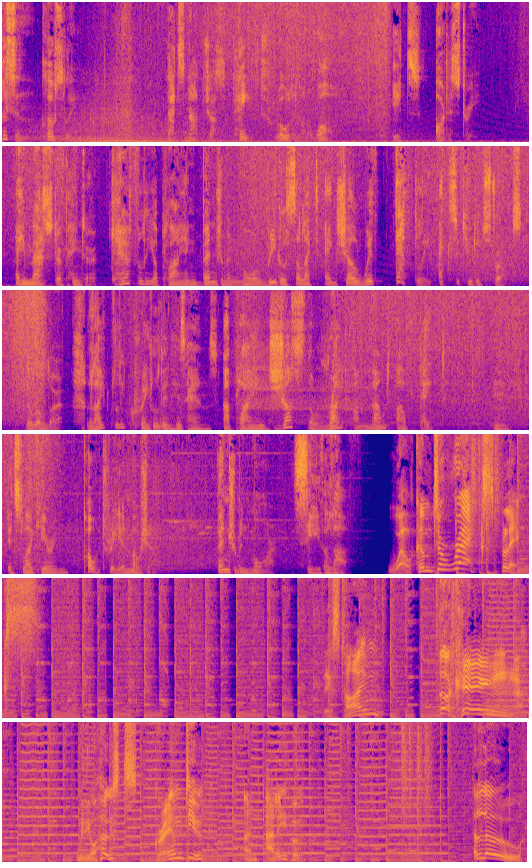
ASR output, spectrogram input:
Listen closely. That's not just paint rolling on a wall, it's artistry. A master painter carefully applying Benjamin Moore Regal Select eggshell with deftly executed strokes. The roller, lightly cradled in his hands, applying just the right amount of paint. Hmm. It's like hearing poetry in motion. Benjamin Moore, see the love. Welcome to Rexflix. This time, The King! With your hosts, Graham Duke and Ali Hood. Hello,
